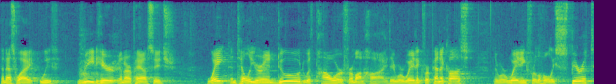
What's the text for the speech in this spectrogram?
And that's why we read here in our passage wait until you're endued with power from on high. They were waiting for Pentecost, they were waiting for the Holy Spirit,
